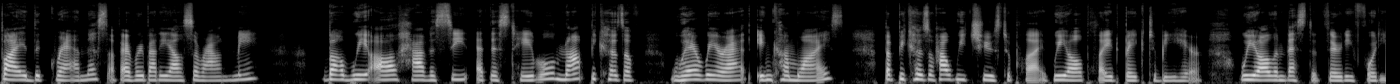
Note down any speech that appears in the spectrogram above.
by the grandness of everybody else around me. But we all have a seat at this table, not because of where we're at income wise, but because of how we choose to play. We all played big to be here. We all invested 30, 40,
